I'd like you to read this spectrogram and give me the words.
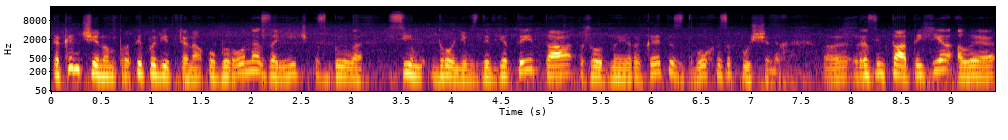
Таким чином, протиповітряна оборона за ніч збила 7 дронів з 9 та жодної ракети з двох запущених. Е, Результати є, але е,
